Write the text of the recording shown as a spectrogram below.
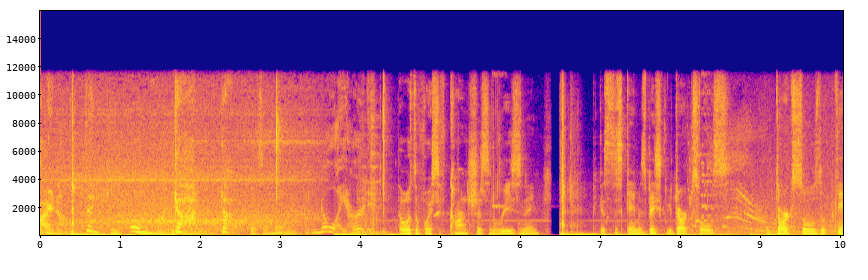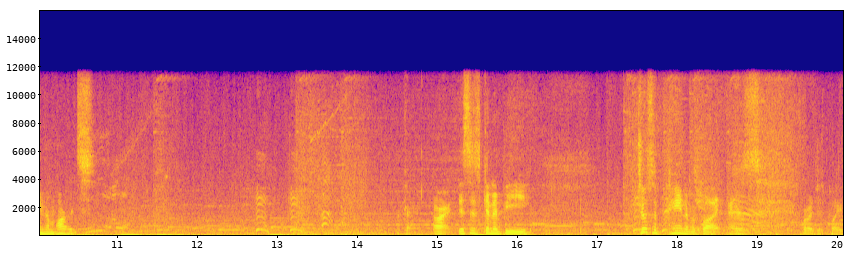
Final! Thank you! Oh my god! That was annoying. I know I heard it. That was the voice of conscious and reasoning. Because this game is basically Dark Souls. The Dark Souls of Kingdom Hearts. Okay, alright. This is gonna be just a pain of a butt as what I just played.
